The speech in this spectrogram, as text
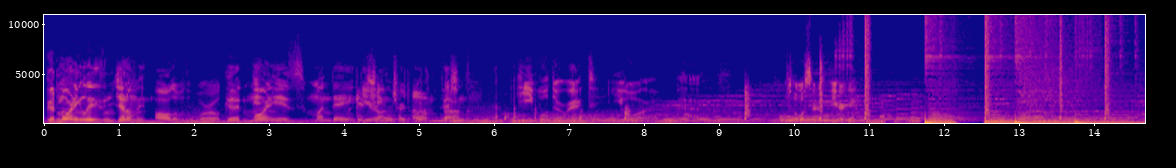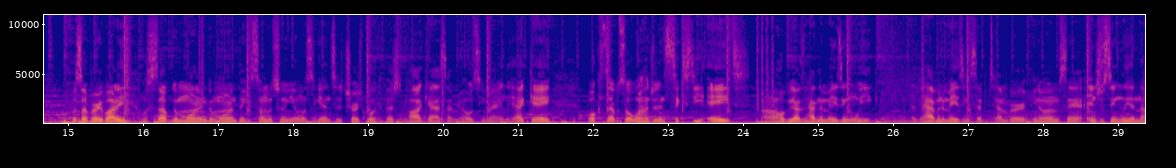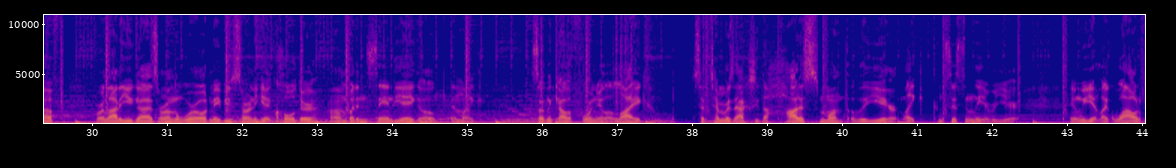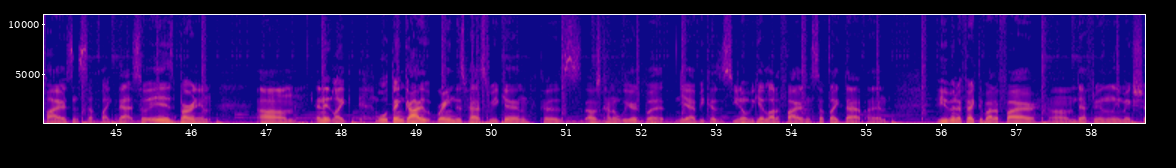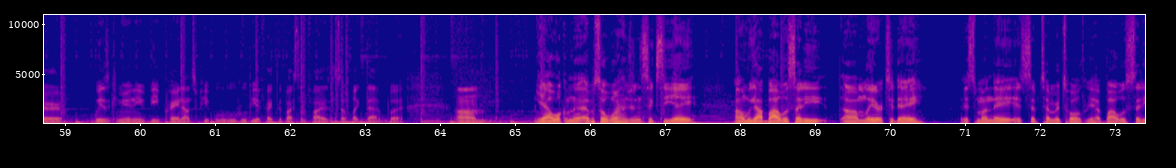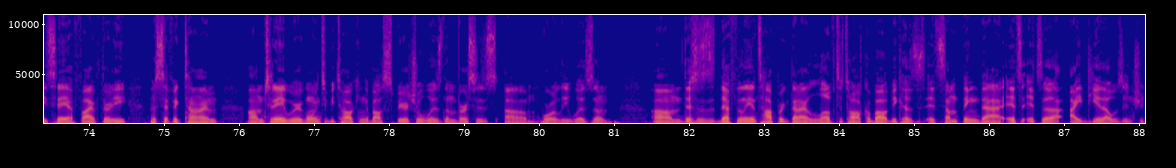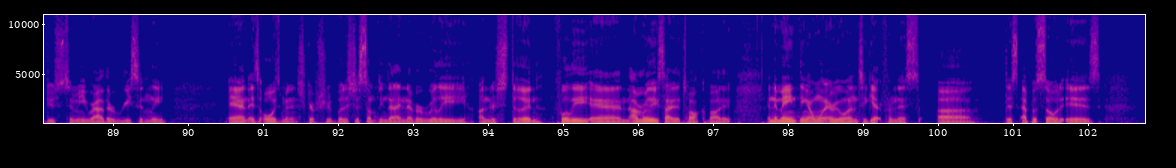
Good morning, ladies and gentlemen, all over the world. Good morning. It is Monday here you. on Church Boy Uh, Confessions. He will direct your path. So, what's there to fear again? What's up, everybody? What's up? Good morning. Good morning. Thank you so much for tuning in once again to the Church Boy Confessions podcast. I'm your host, Emmanuel Hecke. Welcome to episode 168. Uh, I hope you guys had an amazing week. Have an amazing September. You know what I'm saying? Interestingly enough, for a lot of you guys around the world, maybe it's starting to get colder. Um, but in San Diego and like Southern California alike, September is actually the hottest month of the year, like consistently every year and we get like wildfires and stuff like that. So it is burning. Um, and it like, well, thank God it rained this past weekend because that was kind of weird. But yeah, because you know we get a lot of fires and stuff like that. And if you've been affected by the fire, um, definitely make sure we as a community be praying out to people who who be affected by some fires and stuff like that. But um, yeah, welcome to episode 168. Um, we got Bible study um, later today. It's Monday. It's September 12th. We have Bible study today at 5:30 Pacific time. Um, today we're going to be talking about spiritual wisdom versus um, worldly wisdom. Um, this is definitely a topic that I love to talk about because it's something that it's it's a idea that was introduced to me rather recently, and it's always been in scripture, but it's just something that I never really understood fully, and I'm really excited to talk about it. And the main thing I want everyone to get from this uh, this episode is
